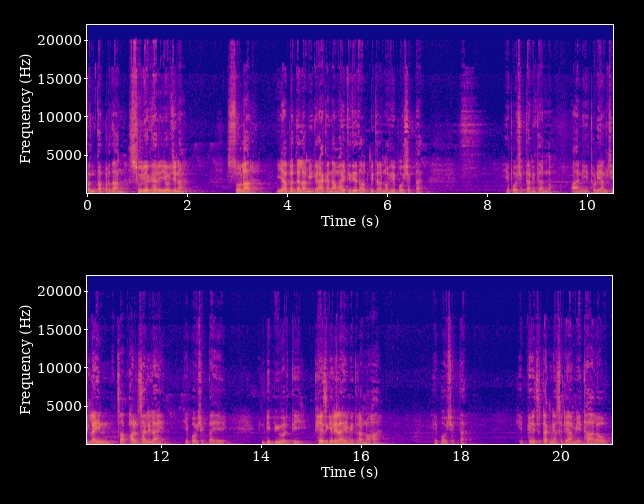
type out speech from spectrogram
पंतप्रधान सूर्यघर योजना सोलार याबद्दल आम्ही ग्राहकांना माहिती देत आहोत मित्रांनो हे पाहू शकता. हे पाहू शकता मित्रांनो. आणि थोडी आमची लाईनचा फॉल्ट झालेला आहे. हे पाहू शकता हे डी पीवरती फेज गेलेला आहे मित्रांनो हा. हे पाहू शकता. हे फेज टाकण्यासाठी आम्ही इथं आलो आहोत.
